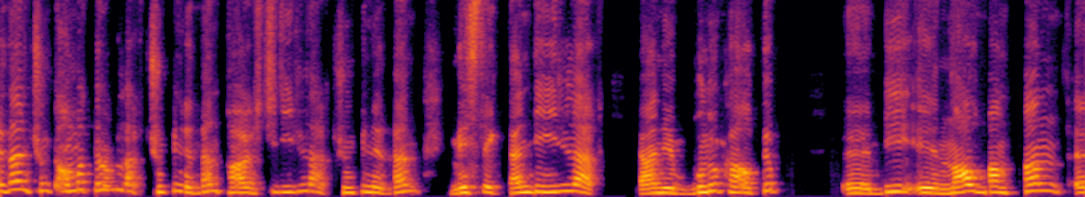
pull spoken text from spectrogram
neden? Çünkü amatörler. Çünkü neden? Tarihçi değiller. Çünkü neden? Meslekten değiller. Yani bunu kalkıp e, bir e, nalbanttan e,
